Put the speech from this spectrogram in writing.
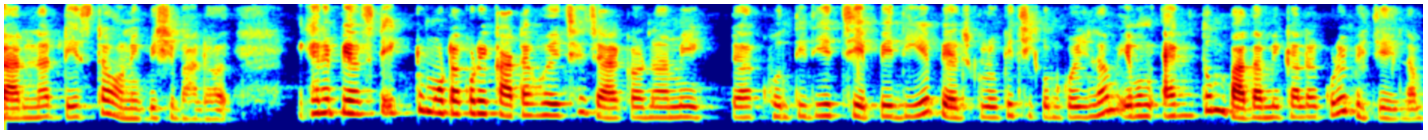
রান্নার টেস্টটা অনেক বেশি ভালো হয়। এখানে পেঁয়াজটা একটু মোটা করে কাটা হয়েছে, যার কারণে আমি একটা খুন্তি দিয়ে চেপে দিয়ে পেঁয়াজগুলোকে চিকন করে নিলাম এবং একদম বাদামি কালার করে ভেজে নিলাম।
